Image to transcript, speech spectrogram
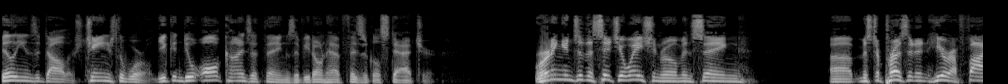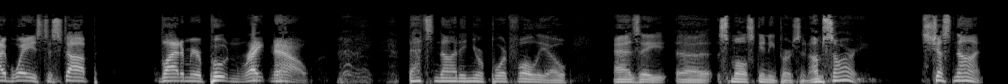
billions of dollars, changed the world. You can do all kinds of things if you don't have physical stature. Running into the situation room and saying, uh, Mr. President, here are five ways to stop Vladimir Putin right now. That's not in your portfolio as a uh, small, skinny person. I'm sorry. It's just not.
